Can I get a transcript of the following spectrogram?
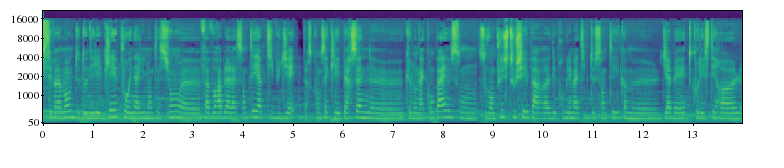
c'est vraiment de donner les clés pour une alimentation euh, favorable à la santé à petit budget, parce qu'on sait que les personnes euh, que l'on accompagne sont souvent plus touchées par euh, des problématiques de santé comme diabète, cholestérol,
